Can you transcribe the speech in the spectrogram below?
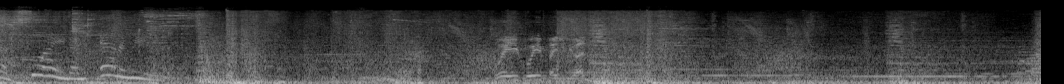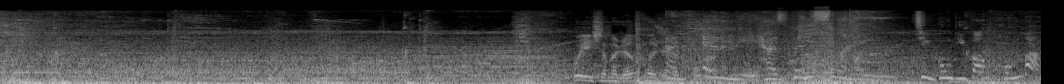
have slain an enemy。回归本源。为什么人和人的头脑 enemy has been slain. 进攻敌方红 buff，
